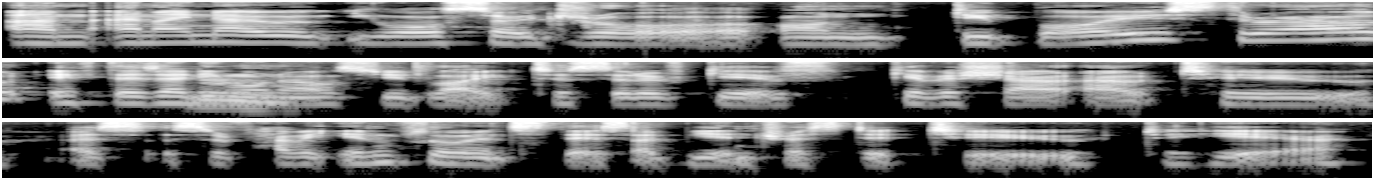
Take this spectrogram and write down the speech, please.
Um, and I know you also draw on Du Bois throughout. If there's anyone mm. else you'd like to sort of give give a shout out to as, as sort of having influenced this, I'd be interested to to hear.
